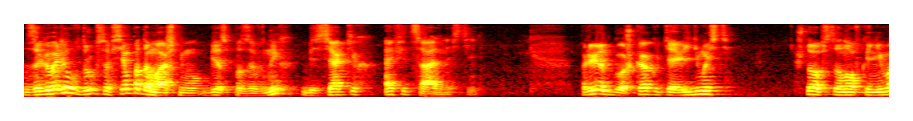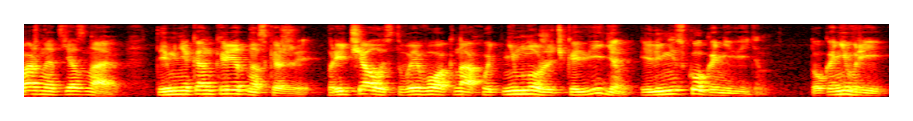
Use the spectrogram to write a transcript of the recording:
заговорил вдруг совсем по-домашнему, без позывных, без всяких официальностей. «Привет, Гош, как у тебя видимость?» «Что обстановка неважная, это я знаю. Ты мне конкретно скажи, причал из твоего окна хоть немножечко виден или нисколько не виден? Только не ври».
